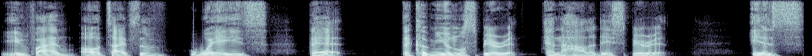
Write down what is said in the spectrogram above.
You find all types of ways that the communal spirit and the holiday spirit is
